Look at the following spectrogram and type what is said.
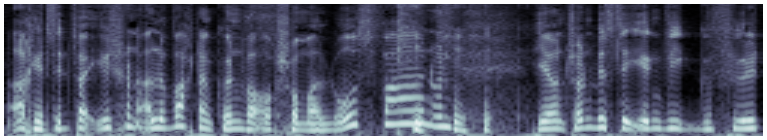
ach, jetzt sind wir eh schon alle wach, dann können wir auch schon mal losfahren. und ja, und schon bist du irgendwie gefühlt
